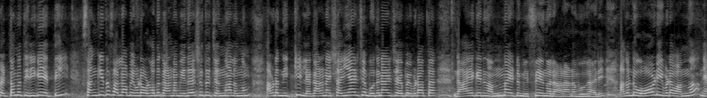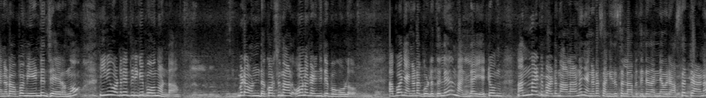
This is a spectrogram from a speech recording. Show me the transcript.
പെട്ടെന്ന് തിരികെ എത്തി. സംഗീത സല്ലാപം ഇവിടെ ഉള്ളത് കാരണം വിദേശത്ത് ചെന്നാലൊന്നും അവിടെ നിൽക്കില്ല കാരണം ശനിയാഴ്ച ബുധനാഴ്ച ആയപ്പോൾ ഇവിടത്തെ ഗായകർ നന്നായിട്ട് മിസ് ചെയ്യുന്ന ഒരാളാണ് ബുഹാരി അതുകൊണ്ട് ഓടി ഇവിടെ വന്ന് ഞങ്ങളുടെ ഒപ്പം വീണ്ടും ചേർന്നു. ഇനി ഉടനെ തിരികെ പോകുന്നുണ്ടോ? ഇവിടെ ഉണ്ട്. കുറച്ച് നാൾ ഓണം കഴിഞ്ഞിട്ടേ പോകുള്ളൂ അപ്പോൾ ഞങ്ങളുടെ കൂട്ടത്തിൽ നല്ല ഏറ്റവും നന്നായിട്ട് പാടുന്ന ആളാണ് ഞങ്ങളുടെ സംഗീത സല്ലാപത്തിന്റെ തന്നെ ഒരു അസറ്റാണ്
